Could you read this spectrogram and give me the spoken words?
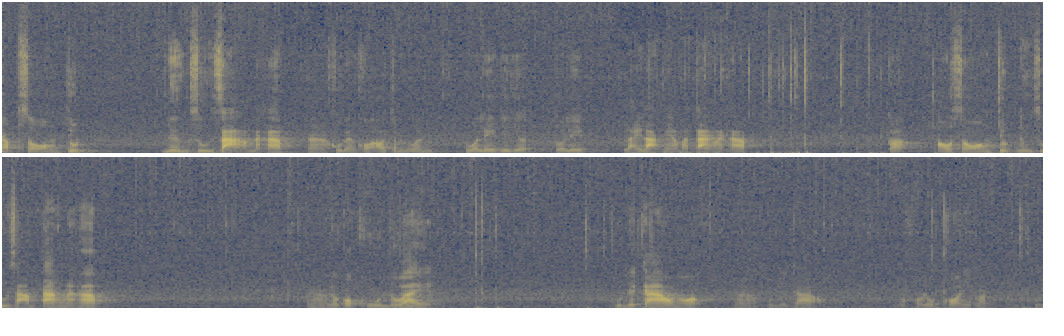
กับ 2.103 นะครับอ่าครูแบงค์ขอเอาจำนวนตัวเลขเยอะๆ ตัวเลขหลายหลักเนี่ยมาตั้งนะครับ ก็ เอา 2.103 ตั้งนะครับ แล้วก็คูณด้วย คูณด้วย9เนาะคูณด้วย9เราขอลบข้อนี้ก่อน คูณ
